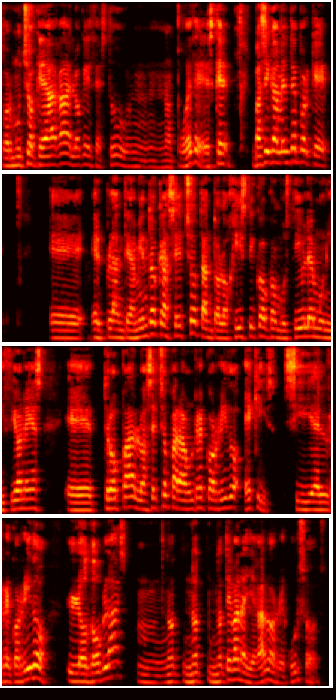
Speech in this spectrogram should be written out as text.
por mucho que haga, es lo que dices tú, no puede. Es que básicamente porque eh, el planteamiento que has hecho, tanto logístico, combustible, municiones, eh, tropa, lo has hecho para un recorrido X. Si el recorrido lo doblas, mm, no, te van a llegar los recursos.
